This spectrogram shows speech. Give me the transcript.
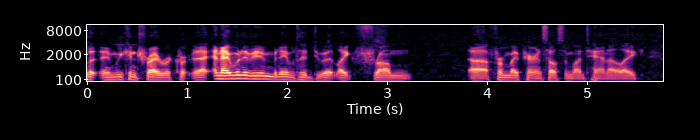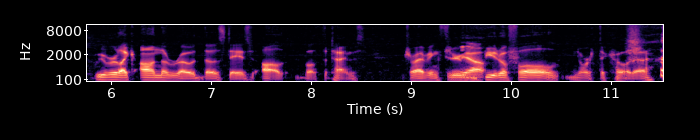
we- and we can try record, and I wouldn't have even been able to do it like from, uh, from my parents' house in Montana. Like we were like on the road those days, all both the times, driving through Yeah. beautiful North Dakota.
